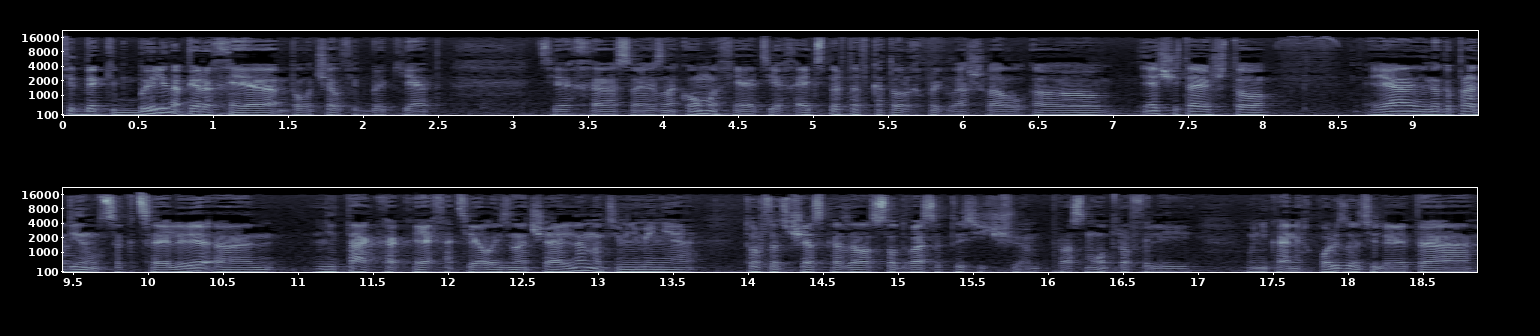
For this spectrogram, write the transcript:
фидбэки были. Во-первых, я получал фидбэки от тех э, своих знакомых и от тех экспертов, которых приглашал. Э, я считаю, что я немного продвинулся к цели. э, не так, как я хотел изначально, но тем не менее, то, что ты сейчас сказал, 120 тысяч просмотров или уникальных пользователей, это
